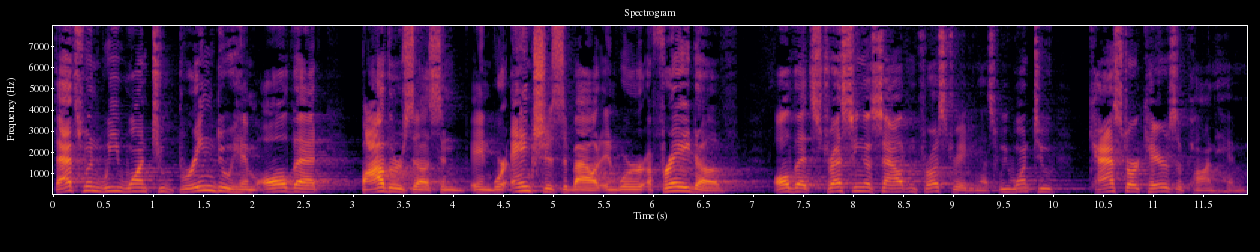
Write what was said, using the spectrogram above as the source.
That's when we want to bring to Him all that bothers us and, and we're anxious about and we're afraid of, all that's stressing us out and frustrating us. We want to cast our cares upon Him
